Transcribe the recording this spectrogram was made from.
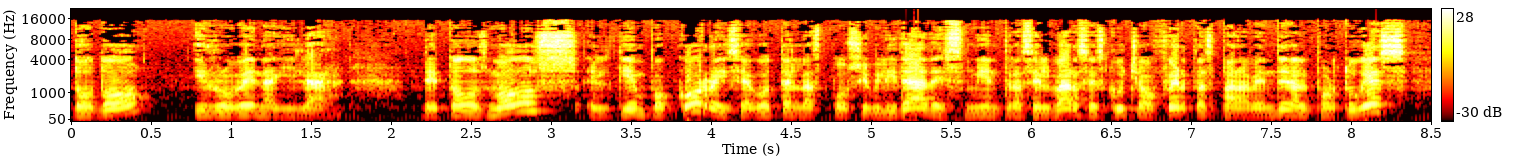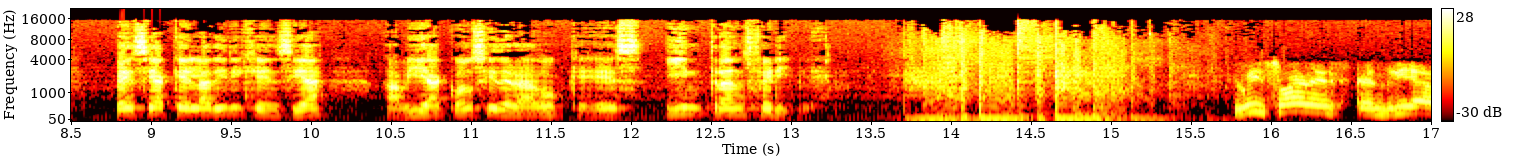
Dodó y Rubén Aguilar. De todos modos, el tiempo corre y se agotan las posibilidades, mientras el Barça escucha ofertas para vender al portugués, pese a que la dirigencia había considerado que es intransferible. Luis Suárez tendría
